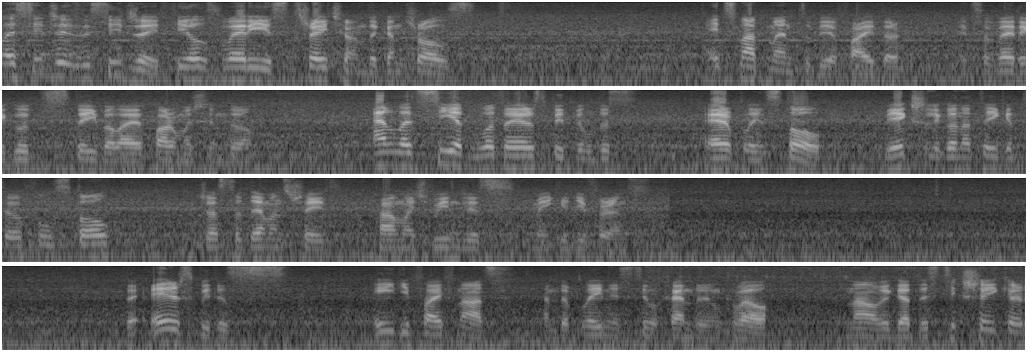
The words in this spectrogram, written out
Well, a CJ is a CJ, feels very stretchy on the controls. It's not meant to be a fighter. It's a very good stable IFR machine though. And let's see at what airspeed will this airplane stall. We're actually gonna take it to a full stall just to demonstrate how much winglets make a difference. The airspeed is 85 knots and the plane is still handling well. Now we got the stick shaker.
